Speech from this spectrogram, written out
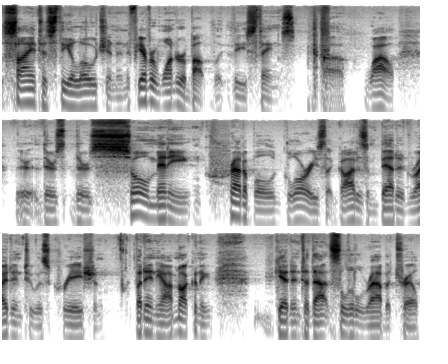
scientist theologian, and if you ever wonder about these things, uh, wow, there, there's, there's so many incredible glories that God has embedded right into his creation. But anyhow, I'm not going to get into that. It's a little rabbit trail.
